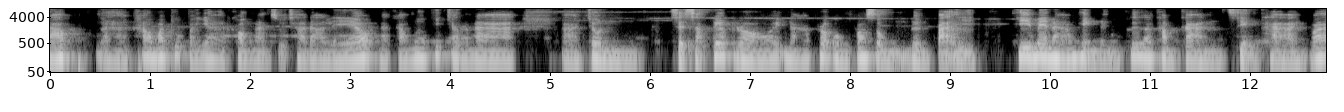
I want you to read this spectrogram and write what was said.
รับนะฮะข้าวมัทุปายาตของนางสุชาดาแล้วนะคะเมื่อพิจารณาจนเสร็จสับเรียบร้อยนะครับพระองค์ก็ทรงเดินไปที่แม่น้ำแห่งหนึ่งเพื่อทำการเสี่ยงทายว่า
